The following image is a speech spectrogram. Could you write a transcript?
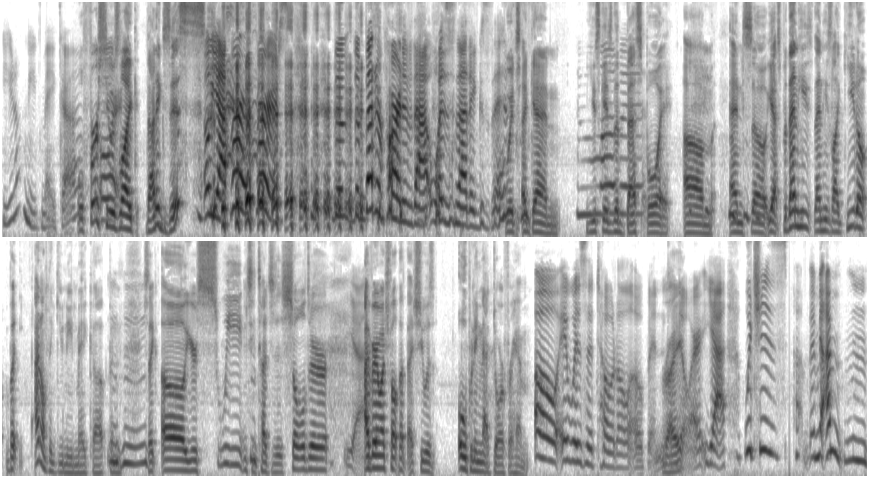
"You don't need makeup." Well, first he was like, "That exists." Oh yeah, fir- first. the the better part of that was that exists. Which again, Yusuke's the best boy. Um, and so yes, but then he's then he's like, "You don't," but I don't think you need makeup. And Mhm. she's like, "Oh, you're sweet," and she touches his shoulder. Yeah. I very much felt that that she was opening that door for him. Oh, it was a total open Right? door. Yeah, which is, I mean, I'm, mm,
